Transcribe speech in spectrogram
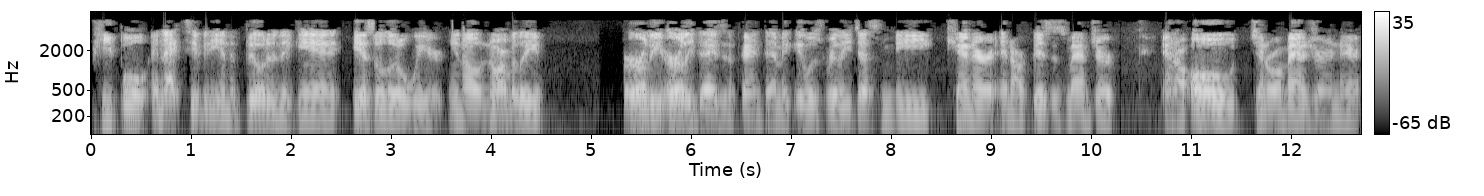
people and activity in the building again is a little weird. You know, normally early, early days of the pandemic, it was really just me, Kenner, and our business manager and our old general manager in there.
